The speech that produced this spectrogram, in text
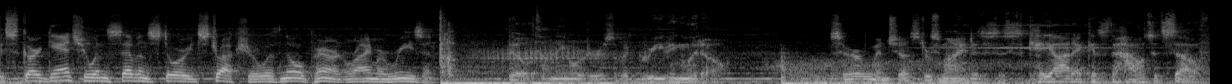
It's gargantuan seven-storied structure with no apparent rhyme or reason. Built on the orders of a grieving widow. Sarah Winchester's mind is as chaotic as the house itself.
